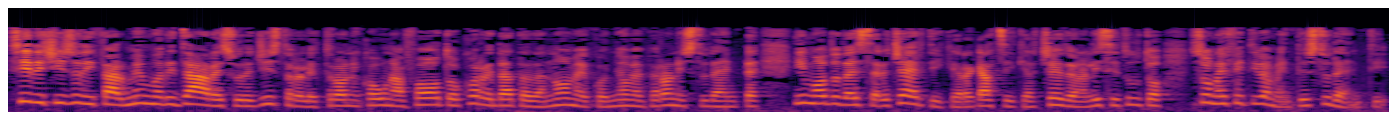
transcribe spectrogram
si è deciso di far memorizzare sul registro elettronico una foto corredata da nome e cognome per ogni studente, in modo da essere certi che i ragazzi che accedono all'istituto sono effettivamente studenti.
